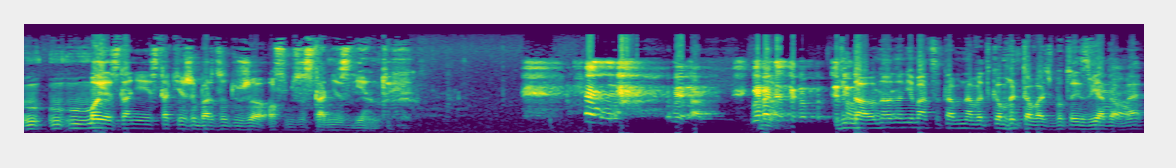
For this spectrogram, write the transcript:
M- m- moje zdanie jest takie, że bardzo dużo osób zostanie zdjętych. E, Wie pan, nie będę z tego tytułu... No, no, no nie ma co tam nawet komentować, bo to jest wiadome.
